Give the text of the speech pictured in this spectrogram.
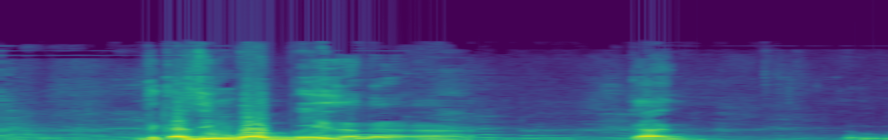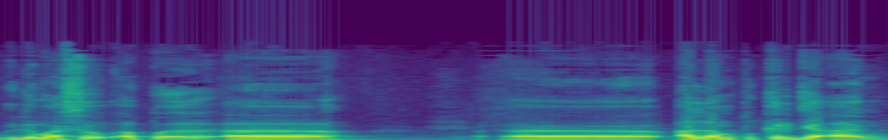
Dekat Zimbabwe sana. Ha. Kan? Bila masuk apa uh, uh, alam pekerjaan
